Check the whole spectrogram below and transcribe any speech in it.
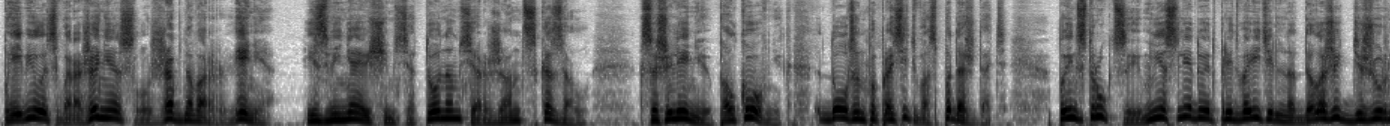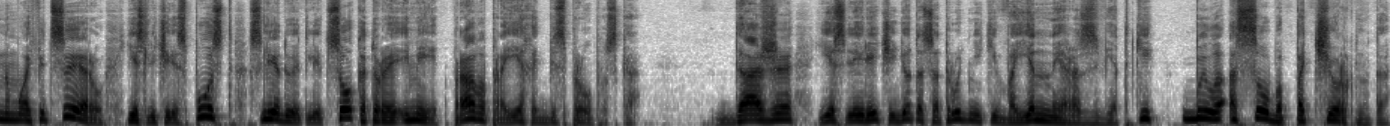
появилось выражение служебного рвения. Извиняющимся тоном сержант сказал, «К сожалению, полковник, должен попросить вас подождать. По инструкции мне следует предварительно доложить дежурному офицеру, если через пост следует лицо, которое имеет право проехать без пропуска. Даже если речь идет о сотруднике военной разведки, было особо подчеркнуто,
